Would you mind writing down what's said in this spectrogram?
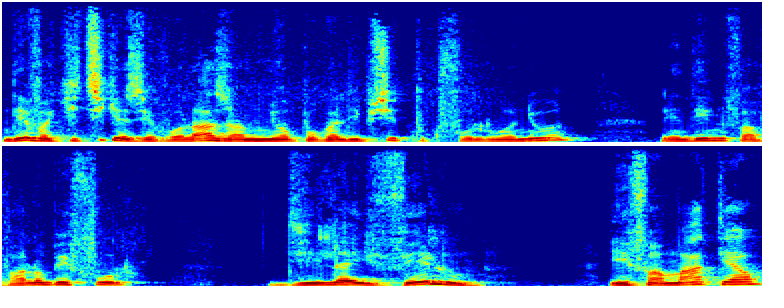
Ndeha vakintsika izay voalaza amin'io Apokalypsy toko voalohany io, ny andininy fahavalo ambin'ny folo. Dilay velona, efa maty aho,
